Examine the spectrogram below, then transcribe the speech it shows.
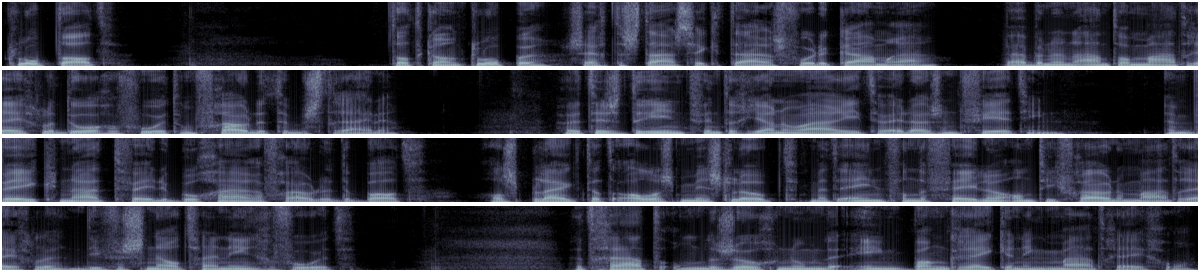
Klopt dat? Dat kan kloppen, zegt de staatssecretaris voor de camera. We hebben een aantal maatregelen doorgevoerd om fraude te bestrijden. Het is 23 januari 2014, een week na het tweede Bulgare-fraude-debat, als blijkt dat alles misloopt met een van de vele antifraudemaatregelen die versneld zijn ingevoerd. Het gaat om de zogenoemde één bankrekening maatregel.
